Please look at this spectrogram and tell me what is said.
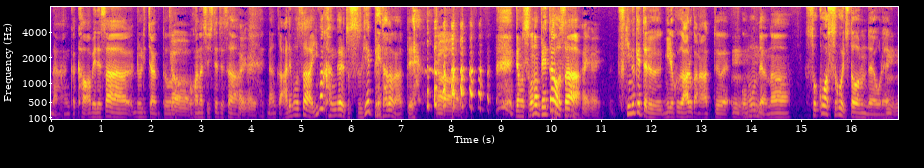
なんか川辺でさ瑠璃ちゃんとお話ししててさ、はいはい。なんかあれもさ今考えるとすげえベタだなって。あ でもそのベタをさ、あはいはい。突き抜けてる魅力があるかなって思うんだよな、そこはすごい伝わるんだよ俺。うんうんう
